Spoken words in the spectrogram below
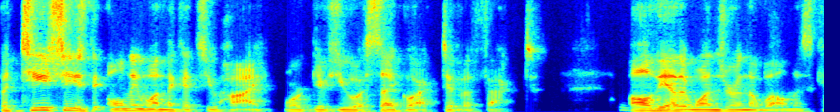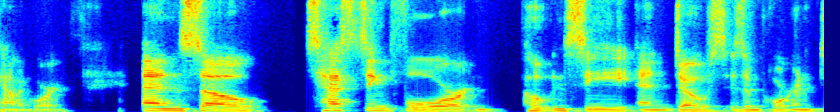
but THC is the only one that gets you high or gives you a psychoactive effect. Mm-hmm. All the other ones are in the wellness category. And so testing for potency and dose is important.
